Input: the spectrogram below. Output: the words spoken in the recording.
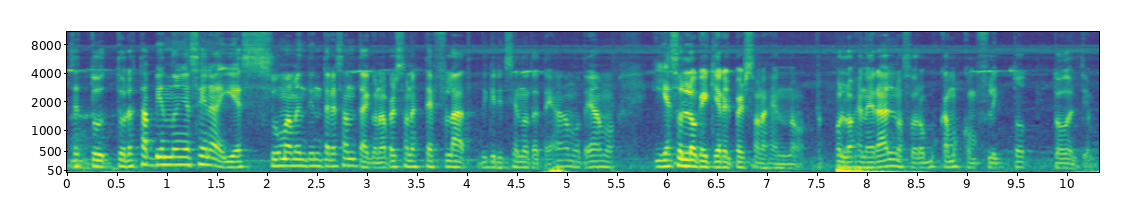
O sea, tú, tú lo estás viendo en escena y es sumamente interesante que una persona esté flat diciéndote te amo, te amo. Y eso es lo que quiere el personaje, no. Por lo general, nosotros buscamos conflicto todo el tiempo.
